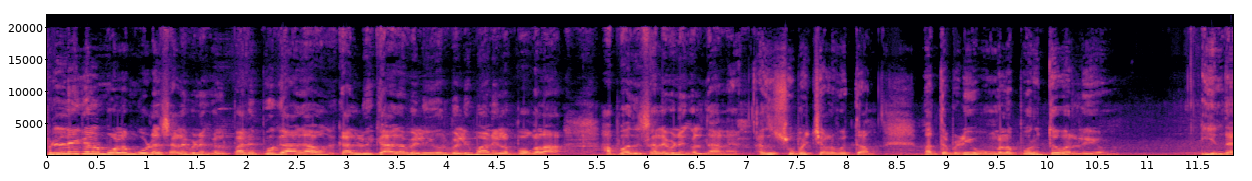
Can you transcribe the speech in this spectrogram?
பிள்ளைகள் மூலம் கூட செலவினங்கள். படிப்புக்காக அவங்க கல்விக்காக வெளியூர் வெளிமாநிலம் போகலாம். அப்போ அது செலவினங்கள் தானே. அது சுப செலவு தான் மற்றபடி உங்களை பொறுத்தவரையிலையும் இந்த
